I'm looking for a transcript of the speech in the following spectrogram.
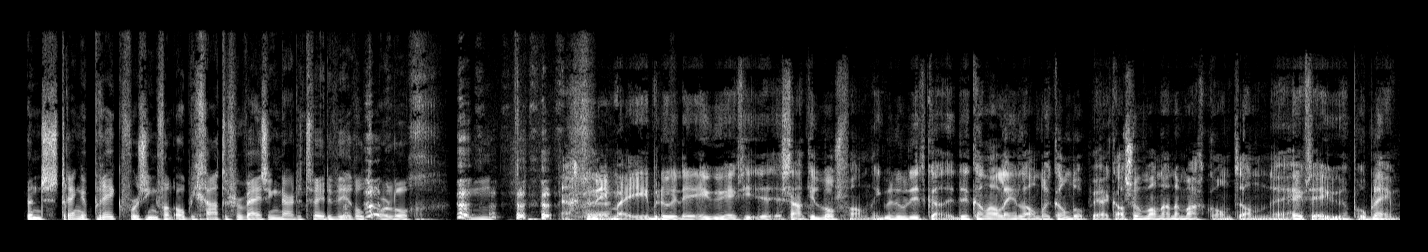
een strenge preek voorzien van obligate verwijzing naar de Tweede Wereldoorlog? Ach, nee, maar ik bedoel, de EU heeft, staat hier los van. Ik bedoel, dit kan, dit kan alleen de andere kant op werken. Als zo'n man aan de macht komt, dan uh, heeft de EU een probleem.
